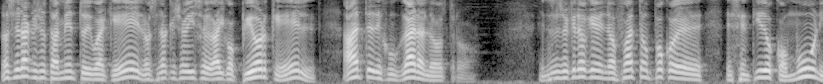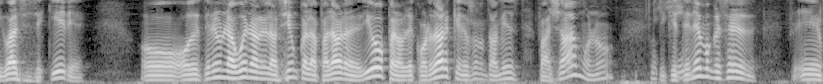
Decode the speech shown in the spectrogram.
¿No será que yo también estoy igual que él? ¿No será que yo hice algo peor que él? Antes de juzgar al otro. Entonces yo creo que nos falta un poco de, de sentido común, igual si se quiere. O, o de tener una buena relación con la palabra de Dios para recordar que nosotros también fallamos, ¿no? Y que tenemos que ser eh,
